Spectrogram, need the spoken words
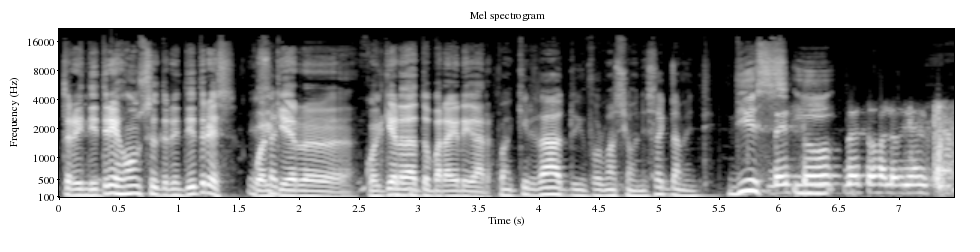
33 11 33, cualquier cualquier dato para agregar. Cualquier dato, información, exactamente. 10 besos, besos a la audiencia.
